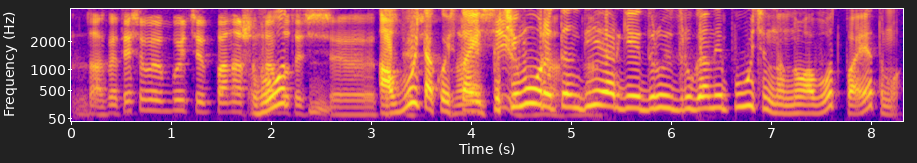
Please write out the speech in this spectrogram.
Да, говорит, если вы будете по нашим вот. работать... Э, а вы такой стоит, Россию, почему да, Ротенберги, да. друганы Путина? Ну, а вот поэтому.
